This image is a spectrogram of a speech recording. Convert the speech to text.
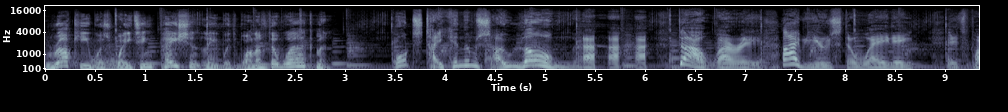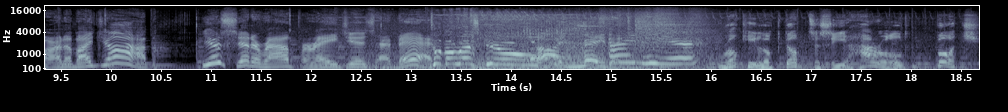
Rocky was waiting patiently with one of the workmen. what's taking them so long? Don't worry, I'm used to waiting. It's part of my job. You sit around for ages and then. To the rescue! I made it. I'm here. Rocky looked up to see Harold, Butch,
